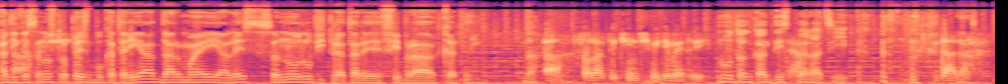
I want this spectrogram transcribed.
Adică da. să nu stropești bucătăria, dar mai ales să nu rupi prea tare fibra cărnii. Da. Da, sau la alte 5 mm. Nu dă ca disperații. Da, da.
